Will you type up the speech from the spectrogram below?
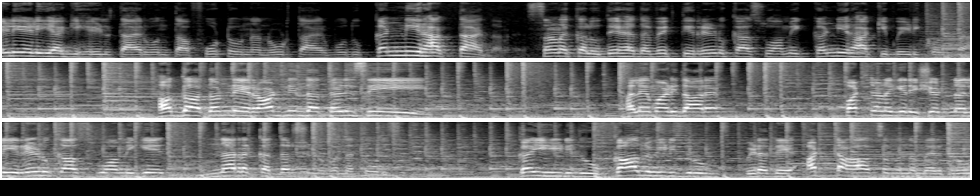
ಎಳೆ ಎಳೆಯಾಗಿ ಹೇಳ್ತಾ ಇರುವಂಥ ಫೋಟೋವನ್ನ ನೋಡ್ತಾ ಇರ್ಬೋದು. ಕಣ್ಣೀರು ಹಾಕ್ತಾ ಇದ್ದಾನೆ ಸಣಕಲು ದೇಹದ ವ್ಯಕ್ತಿ ರೇಣುಕಾ ಸ್ವಾಮಿ ಕಣ್ಣೀರು ಹಾಕಿ ಬೇಡಿಕೊಂಡ. ಹಗ್ಗ ದೊಣ್ಣೆ ರಾಡ್ನಿಂದ ಥಳಿಸಿ ಹಲೆ ಮಾಡಿದ್ದಾರೆ. ಪಟ್ಟಣಗೆರೆ ಶೆಡ್ನಲ್ಲಿ ರೇಣುಕಾ ಸ್ವಾಮಿಗೆ ನರಕ ದರ್ಶನವನ್ನು ತೋರಿಸಿ ಕೈ ಹಿಡಿದು ಕಾಲು ಹಿಡಿದ್ರು ಬಿಡದೆ ಅಟ್ಟಹಾಸವನ್ನು ಮೆರೆದ್ರು.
